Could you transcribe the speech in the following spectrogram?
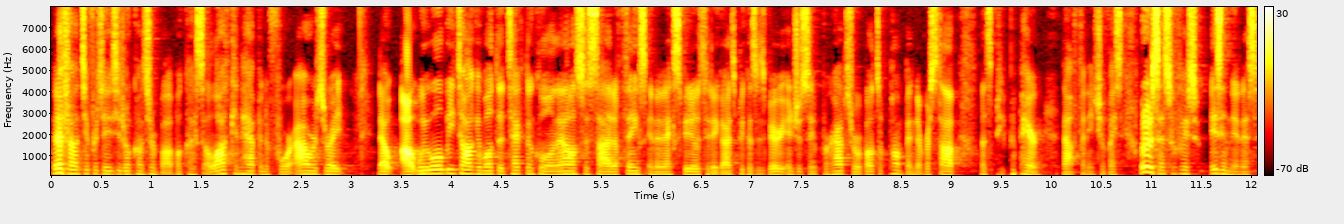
the fountain for today's video comes from Bob because a lot can happen in 4 hours, right? Now, uh, we will be talking about the technical analysis side of things in the next video today, guys, because it's very interesting. Perhaps we're about to pump and never stop. Let's be prepared. Not financial face. What is that? Isn't it?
